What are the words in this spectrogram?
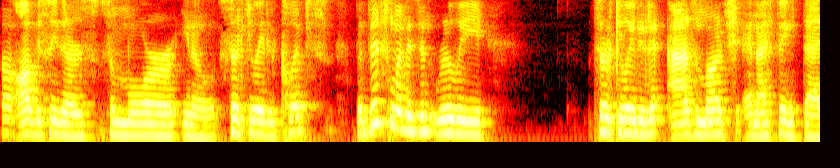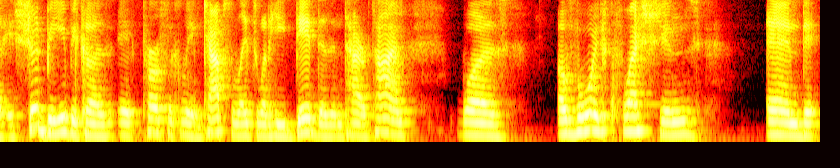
Uh, obviously, there's some more, you know, circulated clips, but this one isn't really circulated as much, and I think that it should be because it perfectly encapsulates what he did the entire time was avoid questions and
